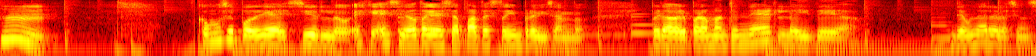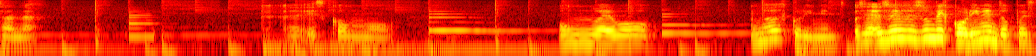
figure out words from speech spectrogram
Hmm. ¿Cómo se podría decirlo? Es que se nota que esa parte estoy improvisando. Pero a ver, para mantener la idea de una relación sana, eh, es como un nuevo un nuevo descubrimiento. O sea, es un descubrimiento, pues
